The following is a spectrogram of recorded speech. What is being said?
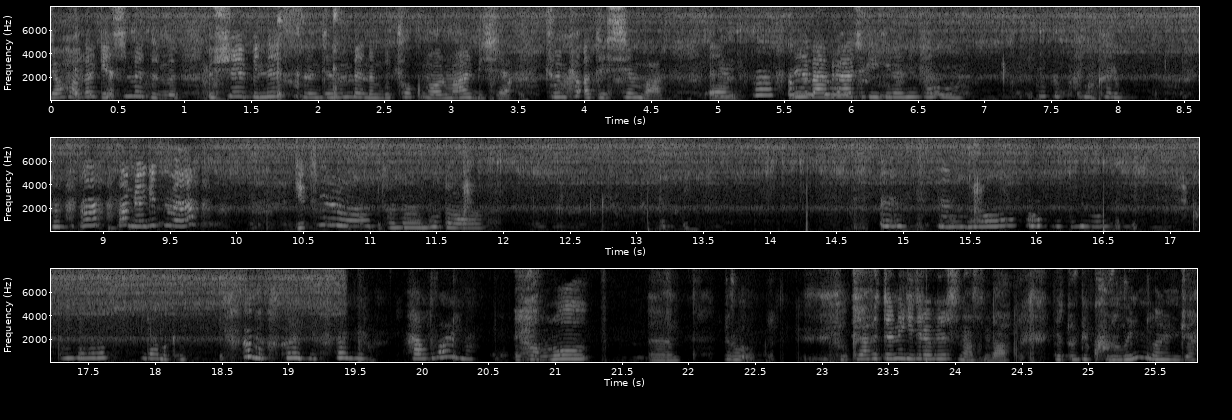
Ya hala geçmedi mi? Üşüyebilirsin canım benim. Bu çok normal bir şey. Çünkü ateşim var. Ee, ben birazcık ilgileneyim tamam mı? Bakarım. Abi ya gitme. Gitmiyor. Tamam burada. Gel bakalım. Ama hayır, hayır. Havlu var mı? E, havlu... E, dur. Şu kıyafetlerini giydirebilirsin aslında. Ya dur bir kurulayım da önce.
